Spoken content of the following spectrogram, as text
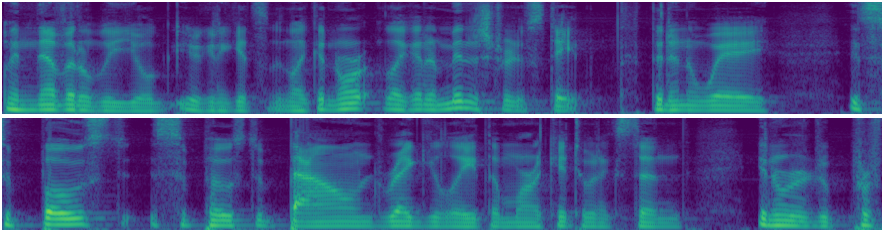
inevitably you are going to get something like a like an administrative state that, in a way, is supposed supposed to bound regulate the market to an extent in order to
